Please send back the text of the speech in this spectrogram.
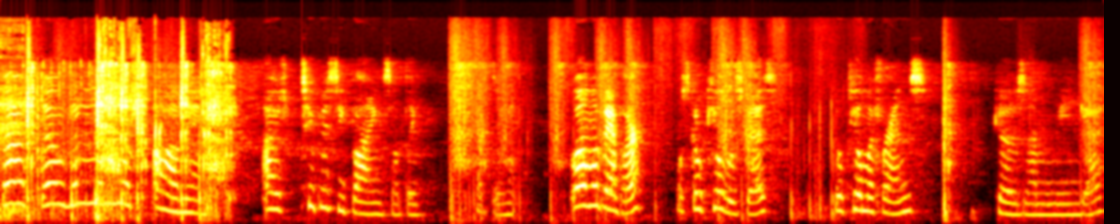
No, no, no, no. Oh man, I was too busy buying something. God dang it. Well, I'm a vampire. Let's go kill those guys. Go kill my friends. Because I'm a mean guy.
